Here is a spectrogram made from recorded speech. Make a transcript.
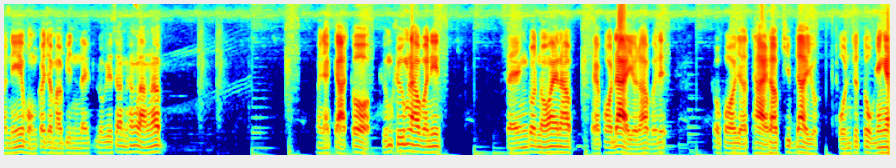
วันนี้ผมก็จะมาบินในโลเคชั่นข้างหลังนะครับ บรรยากาศก็ครึ้มๆนะครับ วันนี้แสงก็น้อยนะครับ แต่พอได้อยู่นะครับวันนี้ก็พอจะถ่ายรับคลิปได้อยู่ฝนจะตกยังไง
